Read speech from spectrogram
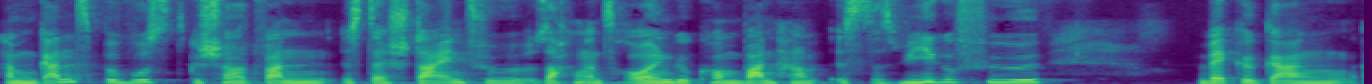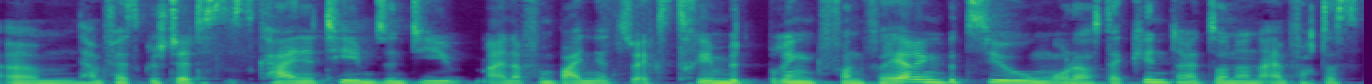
haben ganz bewusst geschaut, wann ist der Stein für Sachen ins Rollen gekommen, wann haben, ist das Wie-Gefühl weggegangen, ähm, haben festgestellt, dass es keine Themen sind, die einer von beiden jetzt so extrem mitbringt von vorherigen Beziehungen oder aus der Kindheit, sondern einfach, dass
